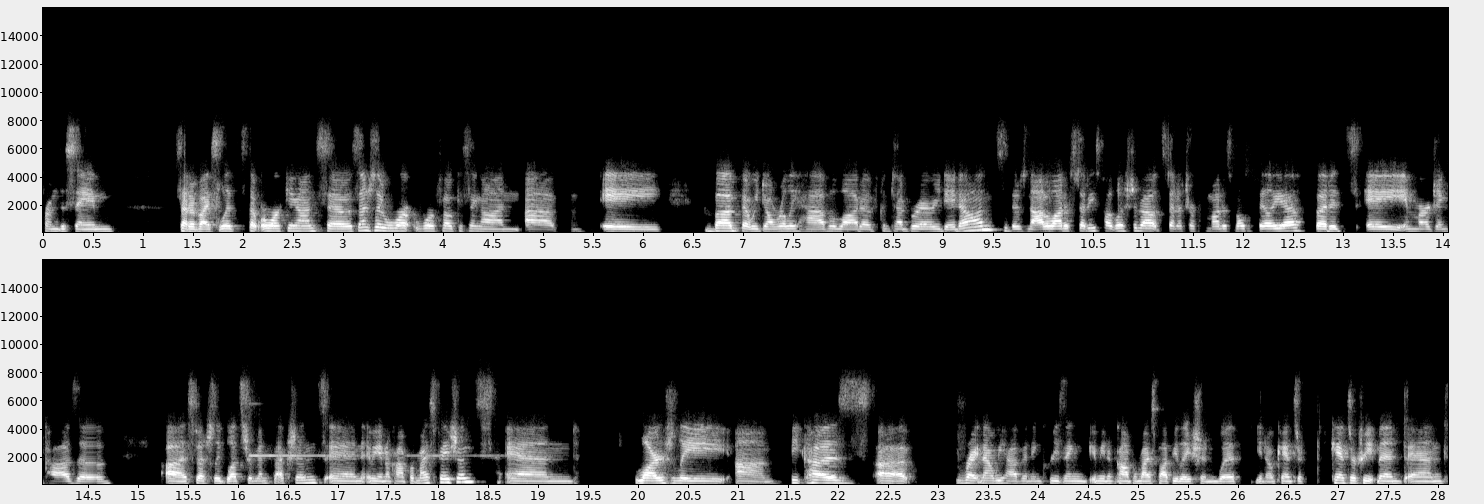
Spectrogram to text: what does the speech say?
from the same set of isolates that we're working on. So essentially we're, we're focusing on um, a bug that we don't really have a lot of contemporary data on. So there's not a lot of studies published about Stenotrophomonas maltophilia, but it's a emerging cause of uh, especially bloodstream infections in immunocompromised patients. And largely um, because uh, right now we have an increasing immunocompromised population with you know cancer cancer treatment and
